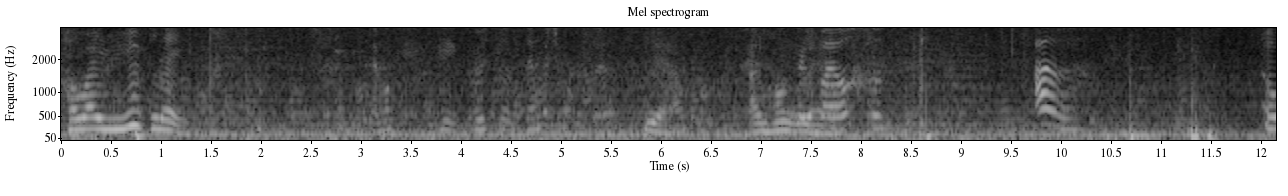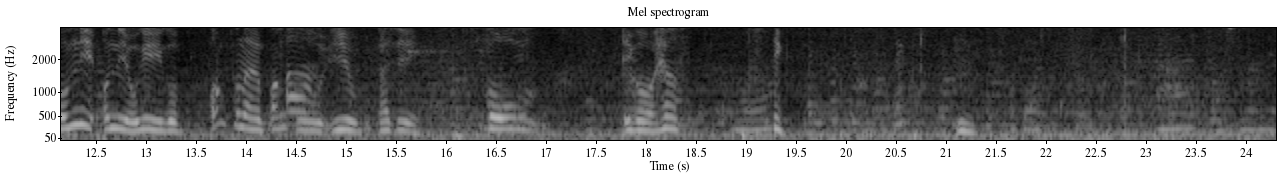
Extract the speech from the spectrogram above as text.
How are you today? I'm okay. Hey, 벌써 샌드위치 먹었어요? Yeah, I'm hungry. 배고파요? 아유. 아, 언니 언니 여기 이거 빵꾸나요 빵꾸 이유 다시 고 이거 헤어 스- 스틱 스틱? 응. 아, 잠시만요.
